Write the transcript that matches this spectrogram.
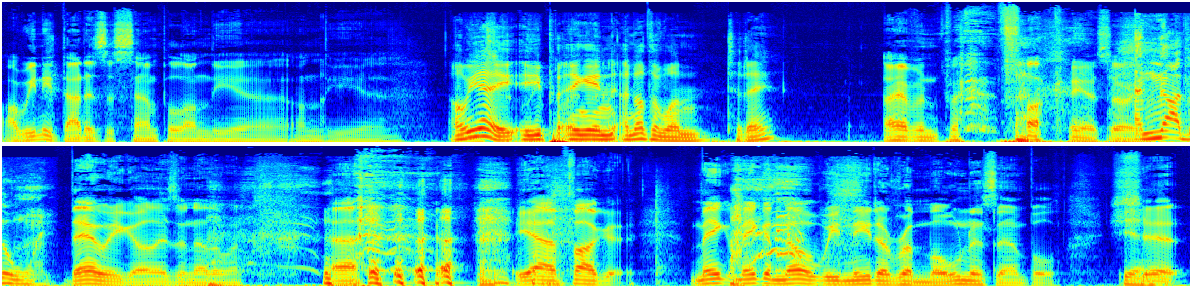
Oh, we need that as a sample on the uh, on the. Uh, Oh yeah, are you putting in another one today? I haven't. fuck yeah, sorry. Another one. There we go. There's another one. Uh, yeah, fuck. Make make a note. We need a Ramona sample. Yeah. Shit.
